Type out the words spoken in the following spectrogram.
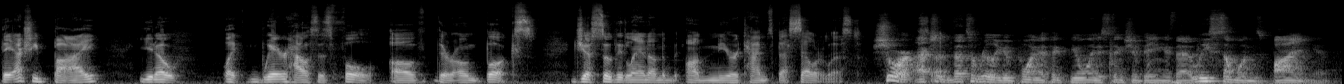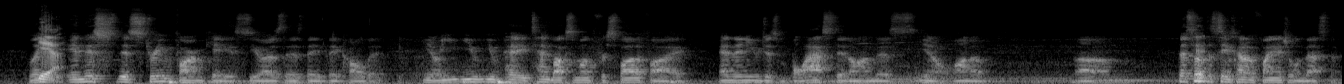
they actually buy, you know, like warehouses full of their own books just so they land on the on the New York Times bestseller list. Sure, actually, that's a really good point. I think the only distinction being is that at least someone's buying it. Like Yeah. in this this stream farm case, you know, as, as they, they called it, you know, you, you, you pay ten bucks a month for Spotify, and then you just blast it on this, you know, on a. Um, that's not the same kind of financial investment.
